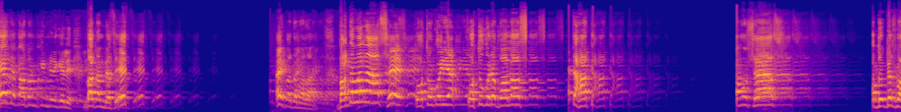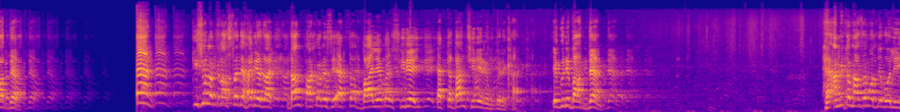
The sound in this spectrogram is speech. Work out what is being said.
এই যে বাদাম কিনে গেলে বাদাম বেচে এই- এই বাদামালা বাদামালা আছে কত করিয়া কত করে বলা হাতে বাদ দেন দেন। কিছু লোক রাস্তা দিয়ে হারিয়ে যায়। দান পা করেছে একটা বাইলে করে ছিঁড়েই একটা দান ছিঁড়ে এরকম করে খায়। এগুলি বাদ দেন। হ্যাঁ আমি তো মাঝে মধ্যে বলি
